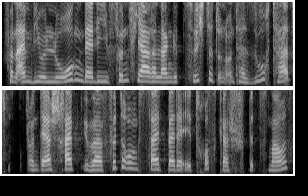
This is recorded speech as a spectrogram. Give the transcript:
von einem Biologen, der die fünf Jahre lang gezüchtet und untersucht hat. Und der schreibt über Fütterungszeit bei der Etrusker-Spitzmaus.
